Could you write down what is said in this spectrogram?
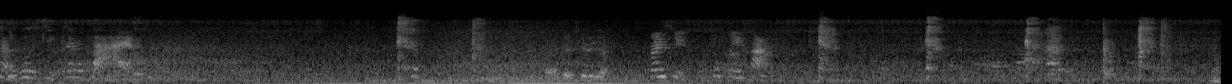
ขันดูสิข้างซ้ายอะเด็กฉีดได้ยังไปฉีดทุกปีค่ะ พูดเลย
